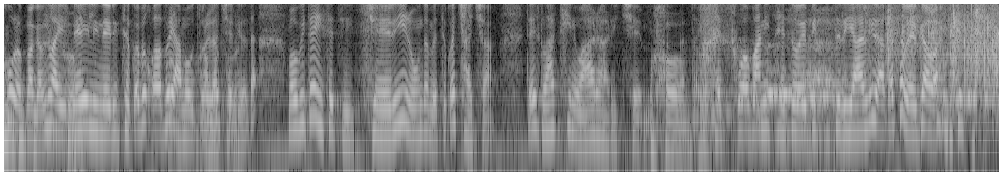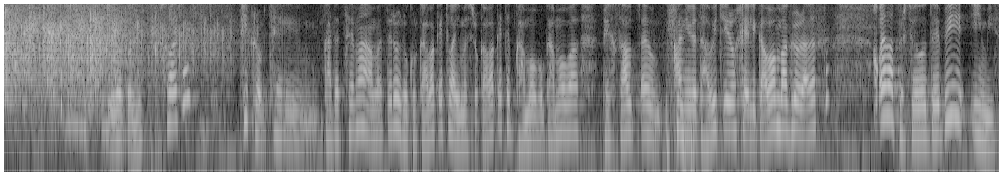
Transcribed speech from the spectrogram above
ხურობ მაგრამ ნუ აი ნელი ნელი ცეკვები ყველაფერი ამოუწურე რა შედიოდა. მოვიდე ისეთი ჯერი რომ უნდა მეცეკე ჩაჩა. და ეს ლათინო არ არის ჩემი. ხო ცეცხლოვანი თეძოების ბზრიალი რაღაცა ვერ გავარდი ბატონო ხო და ფიქრობ თელი გადაცემა ამაზე რომ როგორ გავაკეთო აი იმას რომ გავაკეთებ გამოვა ფეხს ავწევ ანინა დავიჭირო ხელი გავამაგრო რაღაც და ყველაფერს ველოდები იმის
